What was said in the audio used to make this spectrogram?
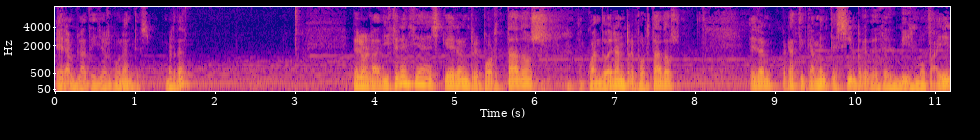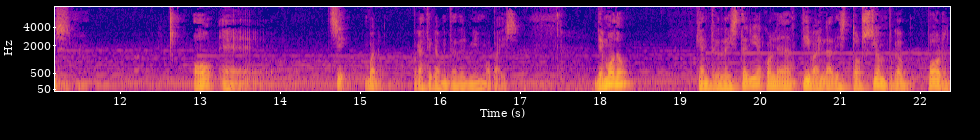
eran platillos volantes, ¿verdad? Pero la diferencia es que eran reportados, cuando eran reportados, eran prácticamente siempre desde el mismo país. O, eh, sí, bueno, prácticamente del mismo país. De modo que entre la histeria colectiva y la distorsión por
